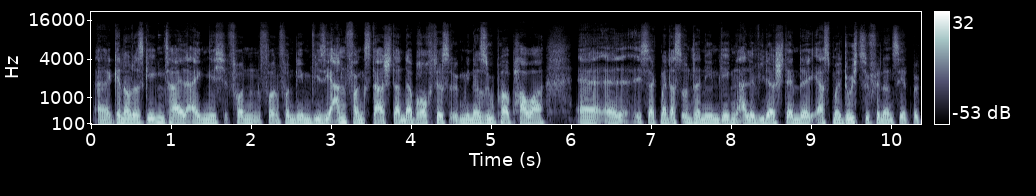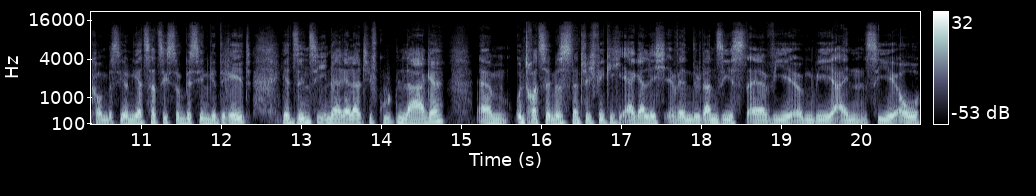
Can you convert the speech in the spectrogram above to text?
Äh, genau das Gegenteil eigentlich von, von, von dem, wie sie anfangs da stand. Da brauchte es irgendwie eine Superpower, äh, äh, ich sag mal, das Unternehmen gegen alle Widerstände erstmal durchzufinanziert bekommen bis hier. Und jetzt hat sich so ein bisschen gedreht. Jetzt sind sie in einer relativ guten Lage. Ähm, und trotzdem ist es natürlich wirklich ärgerlich, wenn du dann siehst, äh, wie irgendwie ein CEO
